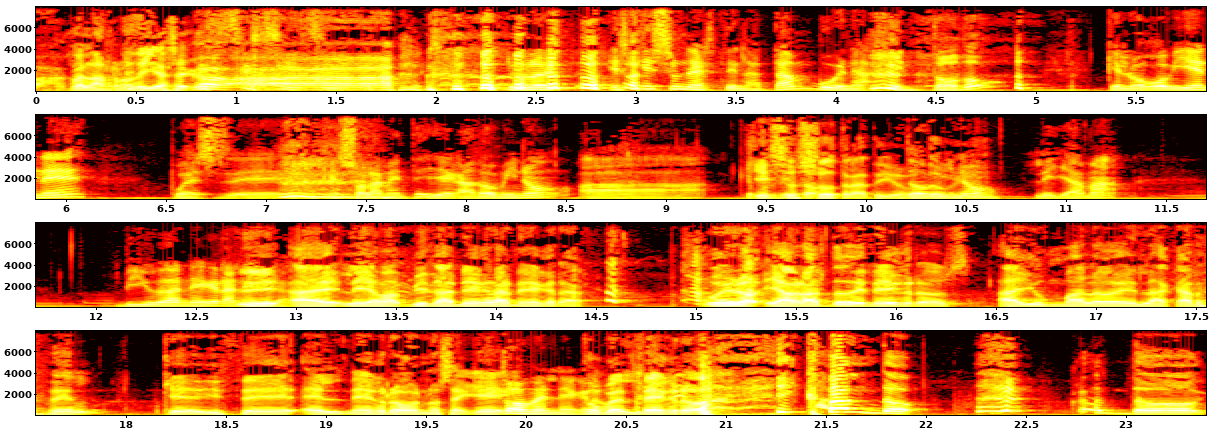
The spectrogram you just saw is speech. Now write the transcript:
¡ah! con las rodillas. ¿eh? No, no, es, es que es una escena tan buena en todo que luego viene, pues, eh, que solamente llega Domino a... Que eso es otra, tío, Domino, Domino. le llama Viuda Negra Le, Negra. a- le llama vida negra negra. Bueno, y hablando de negros, hay un malo en la cárcel que dice el negro no sé qué. Toma el negro. Toma el negro. y cuando. Cuando.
